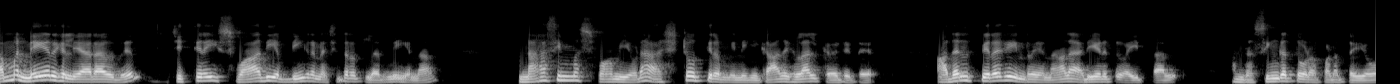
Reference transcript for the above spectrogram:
நம்ம நேயர்கள் யாராவது சித்திரை சுவாதி அப்படிங்கிற நட்சத்திரத்துல இருந்தீங்கன்னா நரசிம்ம சுவாமியோட அஷ்டோத்திரம் இன்னைக்கு காதுகளால் கேட்டுட்டு அதன் பிறகு இன்றைய நாளை அடியெடுத்து வைத்தால் அந்த சிங்கத்தோட படத்தையோ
